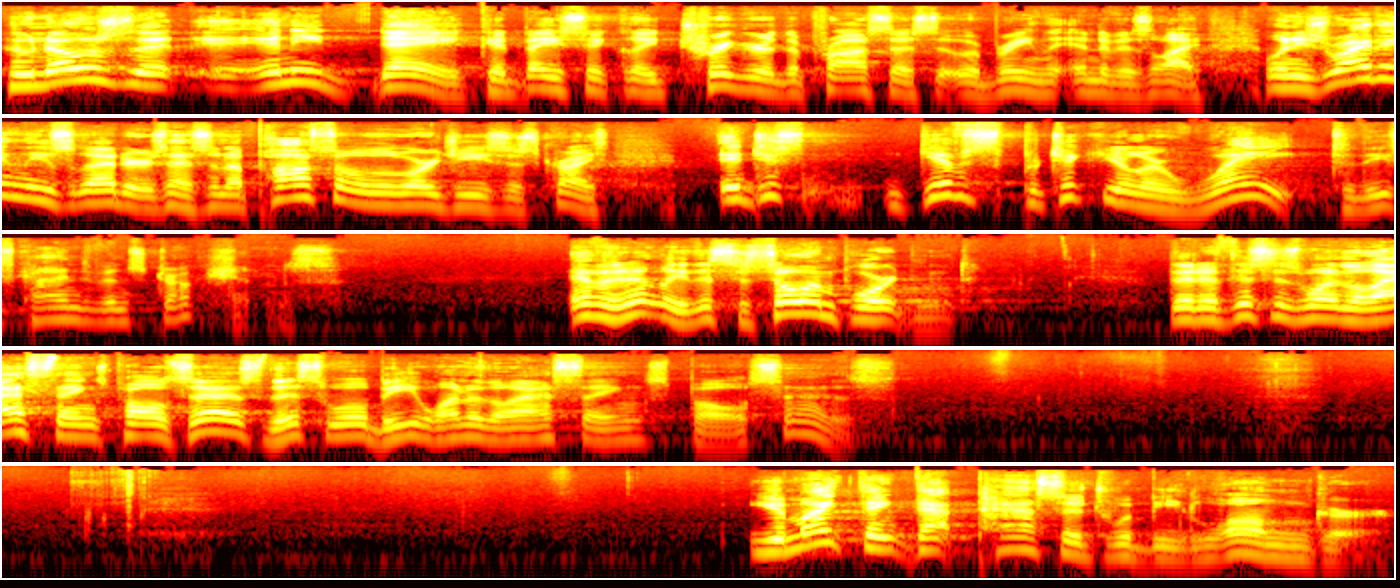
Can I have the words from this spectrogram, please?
who knows that any day could basically trigger the process that would bring the end of his life, when he's writing these letters as an apostle of the Lord Jesus Christ, it just gives particular weight to these kinds of instructions. Evidently, this is so important that if this is one of the last things Paul says, this will be one of the last things Paul says. You might think that passage would be longer.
